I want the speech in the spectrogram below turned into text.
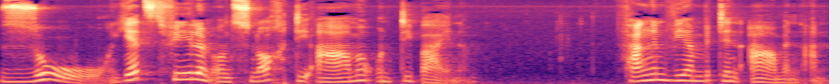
So, jetzt fehlen uns noch die Arme und die Beine. Fangen wir mit den Armen an.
